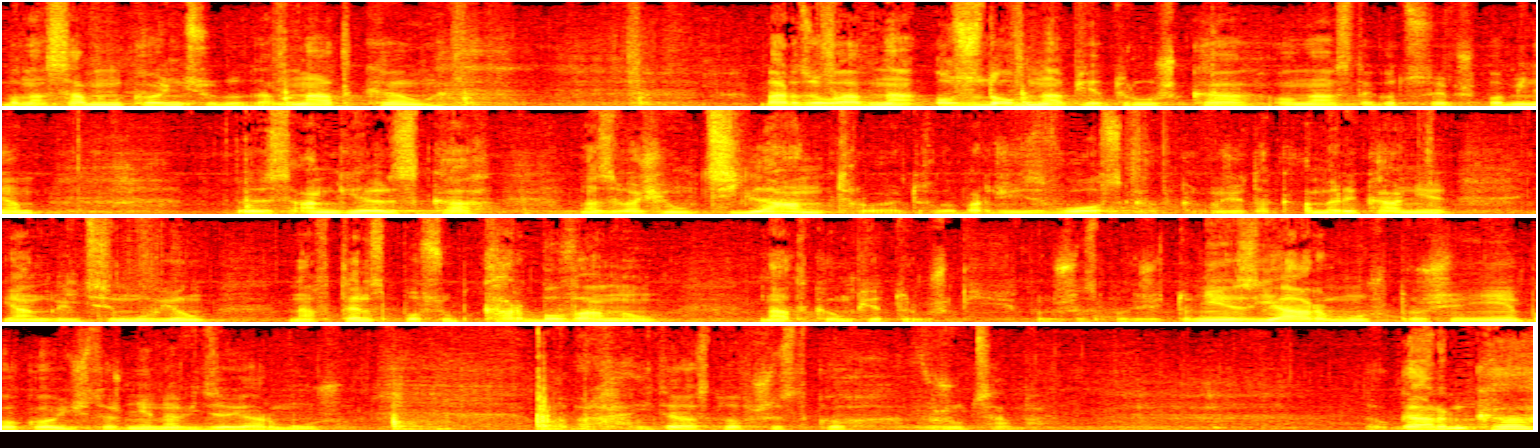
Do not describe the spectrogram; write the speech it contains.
bo na samym końcu dodam natkę. Bardzo ładna, ozdobna pietruszka. Ona, z tego co sobie przypominam, z angielska nazywa się cilantro, ale to chyba bardziej z włoska. W każdym razie tak Amerykanie i Anglicy mówią na w ten sposób karbowaną natkę pietruszki. Proszę spojrzeć, to nie jest jarmuż, proszę się nie niepokoić, też nienawidzę jarmużu. Dobra, i teraz to wszystko wrzucam do garnka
